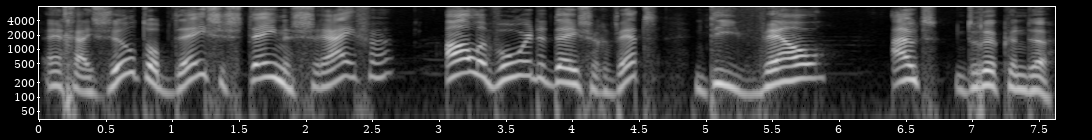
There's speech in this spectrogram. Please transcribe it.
En gij zult op deze stenen schrijven alle woorden deze wet, die wel uitdrukkende.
